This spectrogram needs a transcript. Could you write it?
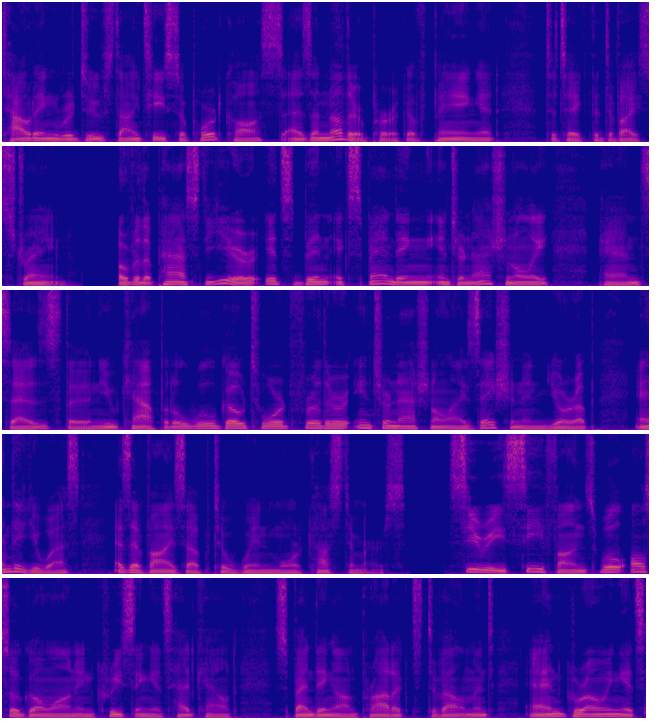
touting reduced IT support costs as another perk of paying it to take the device strain. Over the past year, it's been expanding internationally and says the new capital will go toward further internationalization in Europe and the US as it vies up to win more customers. Series C funds will also go on increasing its headcount, spending on product development, and growing its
